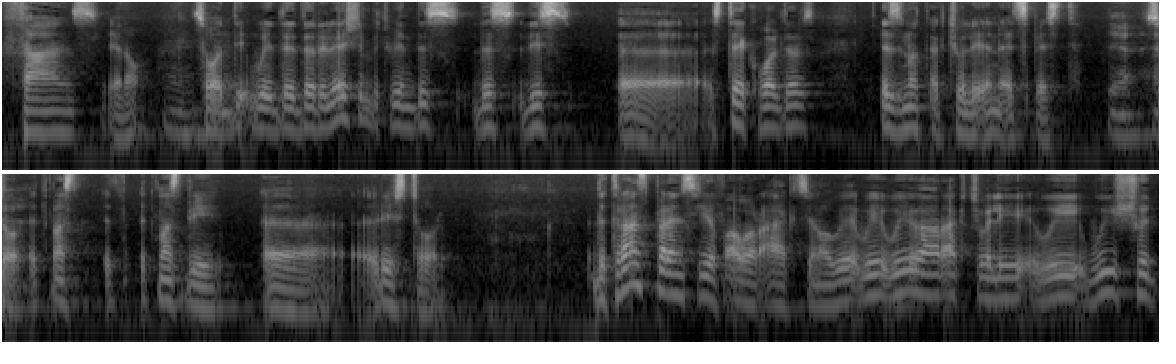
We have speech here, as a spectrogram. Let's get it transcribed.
fans. You know, Mhm. so the, with the, the relation between this this these uh, stakeholders is not actually in its best. Yeah. So yeah. it must it, it must be uh, restored. The transparency of our acts, you know, we, we, we are actually we we should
